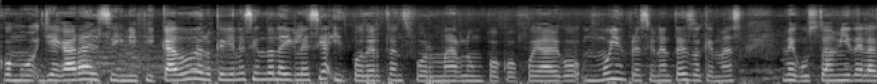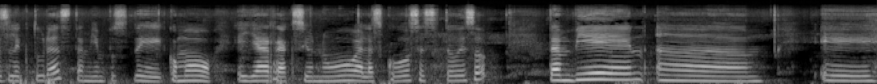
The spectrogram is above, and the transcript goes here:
como llegar al significado de lo que viene siendo la iglesia y poder transformarlo un poco. Fue algo muy impresionante, es lo que más me gustó a mí de las lecturas, también pues de cómo ella reaccionó a las cosas y todo eso. También ah, eh,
